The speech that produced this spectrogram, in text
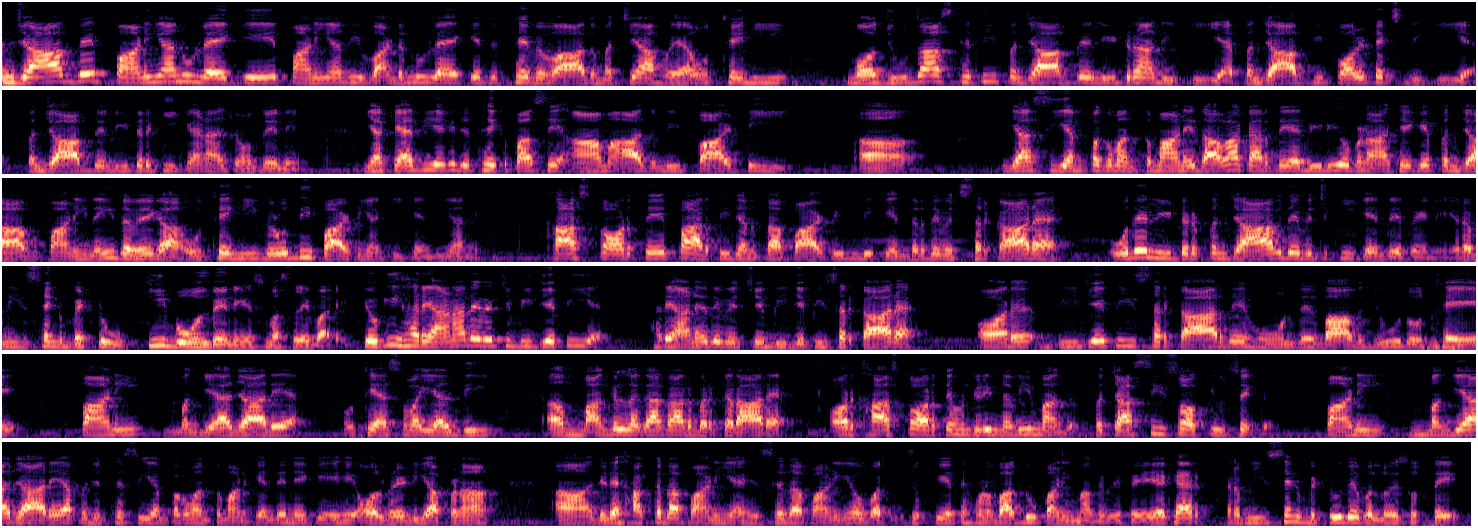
ਪੰਜਾਬ ਦੇ ਪਾਣੀਆਂ ਨੂੰ ਲੈ ਕੇ ਪਾਣੀਆਂ ਦੀ ਵੰਡ ਨੂੰ ਲੈ ਕੇ ਜਿੱਥੇ ਵਿਵਾਦ ਮੱਚਿਆ ਹੋਇਆ ਉੱਥੇ ਹੀ ਮੌਜੂਦਾ ਸਥਿਤੀ ਪੰਜਾਬ ਦੇ ਲੀਡਰਾਂ ਦੀ ਕੀ ਹੈ? ਪੰਜਾਬ ਦੀ ਪੋਲਿਟਿਕਸ ਦੀ ਕੀ ਹੈ? ਪੰਜਾਬ ਦੇ ਲੀਡਰ ਕੀ ਕਹਿਣਾ ਚਾਹੁੰਦੇ ਨੇ? ਜਾਂ ਕਹਿ ਦਈਏ ਕਿ ਜਿੱਥੇ ਇੱਕ ਪਾਸੇ ਆਮ ਆਦਮੀ ਪਾਰਟੀ ਅ, ਜਾਂ ਸੀਐਮ ਭਗਵੰਤ ਮਾਨ ਇਹ ਦਾਵਾ ਕਰਦੇ ਆ ਵੀਡੀਓ ਬਣਾ ਕੇ ਕਿ ਪੰਜਾਬ ਪਾਣੀ ਨਹੀਂ ਦੇਵੇਗਾ ਉੱਥੇ ਹੀ ਵਿਰੋਧੀ ਪਾਰਟੀਆਂ ਕੀ ਕਹਿੰਦੀਆਂ ਨੇ? ਖਾਸ ਤੌਰ ਤੇ ਭਾਰਤੀ ਜਨਤਾ ਪਾਰਟੀ ਜਿਹੜੀ ਕੇਂਦਰ ਦੇ ਵਿੱਚ ਸਰਕਾਰ ਹੈ ਉਹਦੇ ਲੀਡਰ ਪੰਜਾਬ ਦੇ ਵਿੱਚ ਕੀ ਕਹਿੰਦੇ ਪਏ ਨੇ? ਰਵਨੀਤ ਸਿੰਘ ਬਿੱਟੂ ਕੀ ਬੋਲਦੇ ਨੇ ਇਸ ਮਸਲੇ ਬਾਰੇ? ਕਿਉਂਕਿ ਹਰਿਆਣਾ ਦੇ ਵਿੱਚ ਬੀਜੇਪੀ ਹੈ, ਹਰਿਆਣੇ ਦੇ ਵਿੱਚ ਬੀਜੇਪੀ ਸਰਕਾਰ ਹੈ ਔਰ ਬੀਜੇਪੀ ਸਰਕਾਰ ਦੇ ਹੋਣ ਦੇ ਬਾਵਜੂਦ ਉੱਥੇ ਪਾਣੀ ਮੰਗਿਆ ਜਾ ਰਿਹਾ ਹੈ, ਉੱਥੇ ਐਸਵਾਈਐਲ ਦੀ ਮੰਗ ਲਗਾਤਾਰ ਬਰਕਰਾਰ ਹੈ ਔਰ ਖਾਸ ਤੌਰ ਤੇ ਹੁਣ ਜਿਹੜੀ ਨਵੀਂ ਮੰਗ 8500 ਕਿਊਸਿਕ ਪਾਣੀ ਮੰਗਿਆ ਜਾ ਰਿਹਾ ਪਰ ਜਿੱਥੇ ਸੀਐਮ ਭਗਵੰਤ ਮਾਨ ਕਹਿੰਦੇ ਨੇ ਕਿ ਇਹ ਆਲਰੇਡੀ ਆਪਣਾ ਜਿਹੜੇ ਹੱਕ ਦਾ ਪਾਣੀ ਹੈ, ਹਿੱਸੇ ਦਾ ਪਾਣੀ ਹੈ, ਉਹ ਵਰਤ ਚੁੱਕੇ ਹੈ ਤੇ ਹੁਣ ਵਾਧੂ ਪਾਣੀ ਮੰਗਦੇ ਪਏ ਹੈ ਖੈਰ, ਰਵਨੀਤ ਸਿੰਘ ਬਿੱਟੂ ਦੇ ਵੱਲੋਂ ਇਸ ਉੱਤੇ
